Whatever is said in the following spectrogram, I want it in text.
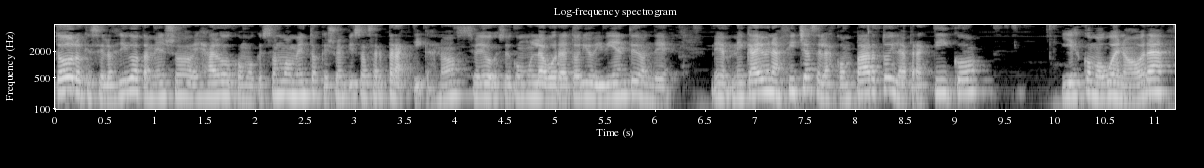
todo lo que se los digo también yo es algo como que son momentos que yo empiezo a hacer prácticas, ¿no? Yo digo que soy como un laboratorio viviente donde me, me cae una ficha, se las comparto y la practico, y es como, bueno, ahora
